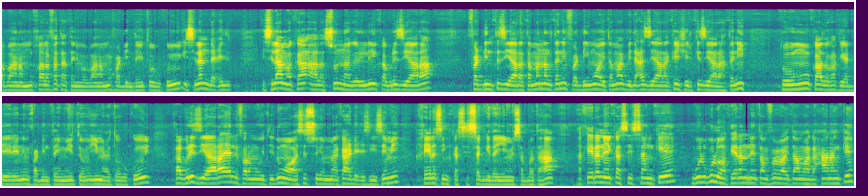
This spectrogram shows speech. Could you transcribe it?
abaana mukhalafatatanimi abaana ma fadhintani tobakuyu islan dhacil islaamaka ahla sunna garili qabri ziyaara fadhinta ziyaaratamanaltani fadhimo aytama bidca ziyaarake shirki ziyaarahtani tuhumu kaado kakya dheereenin fadhintay yimictobakuy qabri ziyaara yalli farmoyti duma waa si sugama kah dhicisiisemi akhira sinkasisagidayemi sabataha akhirane kasisanke gulgulu hakeranne tanfucu aytamahagaxaananke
